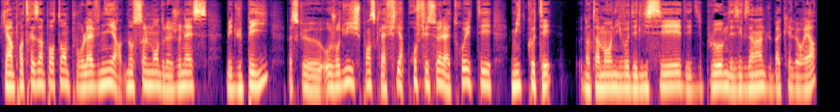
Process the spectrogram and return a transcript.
qui a un point très important pour l'avenir, non seulement de la jeunesse, mais du pays, parce que aujourd'hui, je pense que la filière professionnelle a trop été mise de côté notamment au niveau des lycées, des diplômes, des examens du baccalauréat.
